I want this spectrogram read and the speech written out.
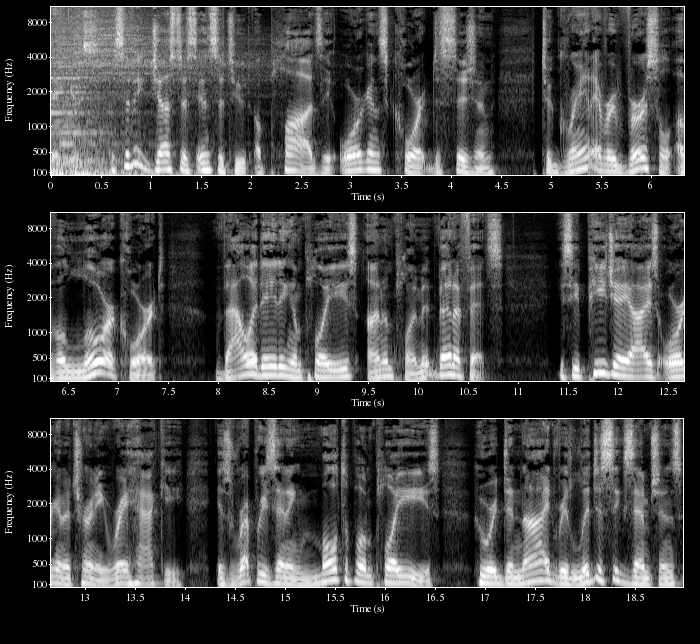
Dacus. Pacific Justice Institute applauds the Oregon's court decision to grant a reversal of a lower court validating employees' unemployment benefits. You see, PJI's Oregon attorney, Ray Hacke, is representing multiple employees who were denied religious exemptions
